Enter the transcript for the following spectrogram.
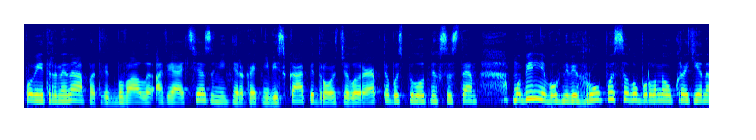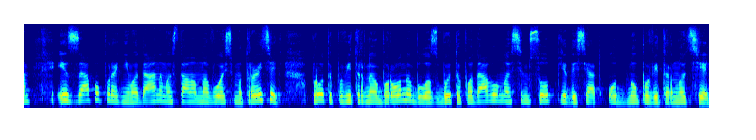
Повітряний напад відбивали авіація, зенітні ракетні війська, підрозділи РЕП та безпілотних систем, мобільні вогневі групи Сил оборони України. І за попередніми даними станом на 8.30 протиповітряної оборони було збито подавлено 751 повітряну ціль.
